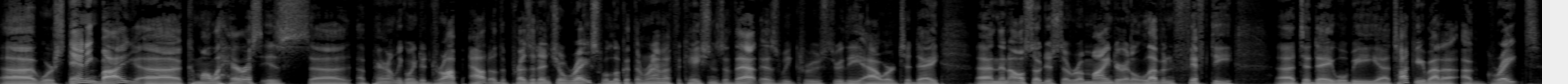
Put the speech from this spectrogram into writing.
uh, we're standing by. Uh, Kamala Harris is uh, apparently going to drop out of the presidential race. We'll look at the ramifications of that as we cruise through the hour today, and then also just a reminder at eleven fifty. Uh, today we'll be uh, talking about a, a great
